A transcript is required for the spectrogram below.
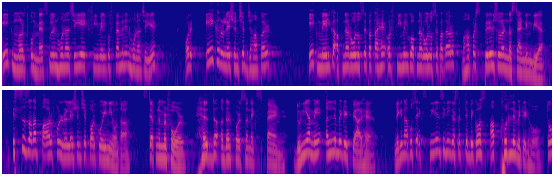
एक मर्द को मैस्कुलिन होना चाहिए, एक फीमेल को फेमिनिन होना चाहिए और एक रिलेशनशिप जहाँ पर एक मेल का अपना रोल उसे पता है और फीमेल को अपना रोल उसे पता है और वहाँ पर स्पिरिचुअल अंडरस्टैंडिंग भी है। इससे ज़्यादा पावरफुल रिलेशनशिप और कोई नहीं होता। Step number four help the other person expand दुनिया में अनलिमिटेड प्यार है, लेकिन आप उसे एक्सपीरियंस ही नहीं कर सकते बिकॉज़ आप खुद लिमिटेड हो। तो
